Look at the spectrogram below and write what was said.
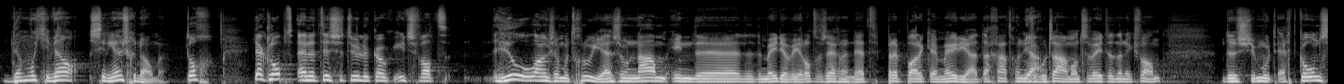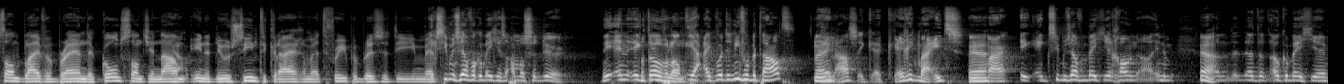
Dan word je wel serieus genomen, toch? ja, klopt. En het is natuurlijk ook iets wat heel langzaam moet groeien. Zo'n naam in de, de, de mediawereld, we zeggen het net, pretpark en media, daar gaat gewoon niet Ja. zo goed samen, want ze weten er niks van. Dus je moet echt constant blijven branden, constant je naam Ja. in het nieuws zien te krijgen met free publicity, Ik met... zie mezelf ook een beetje als ambassadeur. Nee, en ik, Van Toverland? Ja, ik word er niet voor betaald. Nee. Helaas, ik, ik kreeg ik maar iets. Ja. Maar ik, ik zie mezelf een beetje gewoon... In een, Ja, dat, dat ook een beetje...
